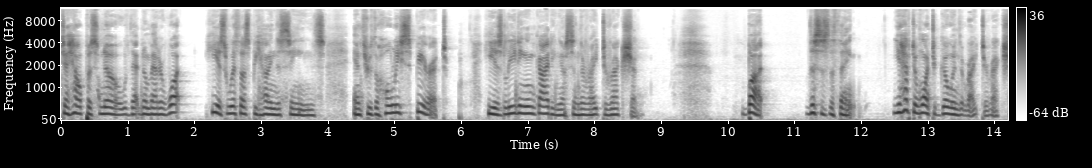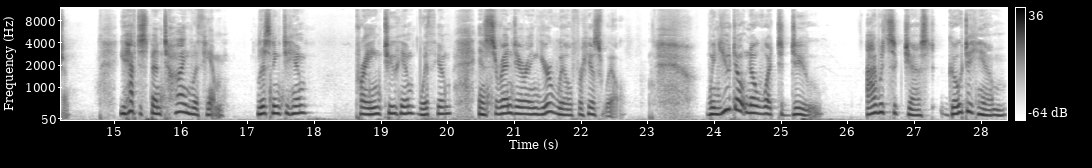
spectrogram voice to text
to help us know that no matter what, He is with us behind the scenes, and through the Holy Spirit, He is leading and guiding us in the right direction. But this is the thing you have to want to go in the right direction. You have to spend time with Him, listening to Him, praying to Him, with Him, and surrendering your will for His will. When you don't know what to do, I would suggest go to Him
